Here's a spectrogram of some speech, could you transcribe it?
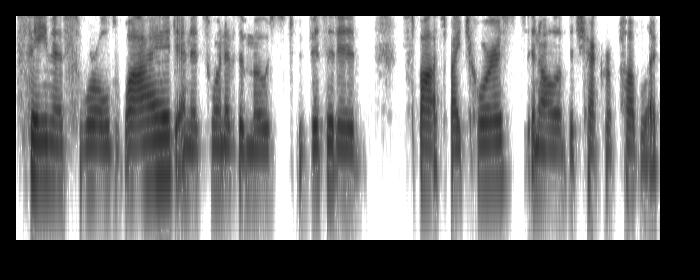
famous worldwide and it's one of the most visited spots by tourists in all of the Czech Republic.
